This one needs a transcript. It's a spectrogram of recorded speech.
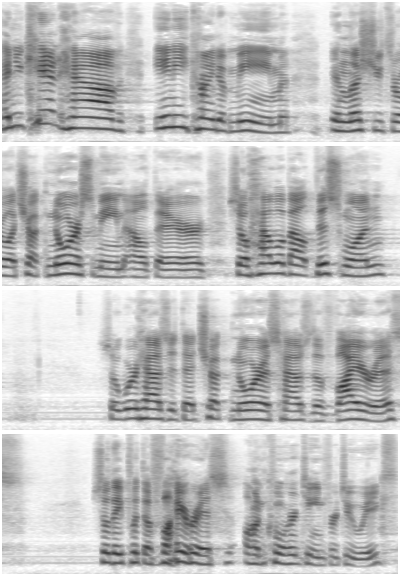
And you can't have any kind of meme unless you throw a Chuck Norris meme out there. So, how about this one? So, word has it that Chuck Norris has the virus. So, they put the virus on quarantine for two weeks.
